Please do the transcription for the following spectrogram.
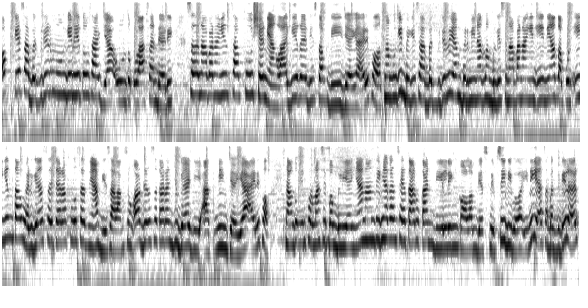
Oke sahabat bediler mungkin itu saja untuk ulasan dari senapan angin subfusion yang lagi ready stock di Jaya Airfall Nah mungkin bagi sahabat bediler yang berminat membeli senapan angin ini ataupun ingin tahu harga secara full set setnya bisa langsung order sekarang juga di admin Jaya Airifol. Nah untuk informasi pembeliannya nantinya akan saya taruhkan di link kolom deskripsi di bawah ini ya sahabat bediler.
